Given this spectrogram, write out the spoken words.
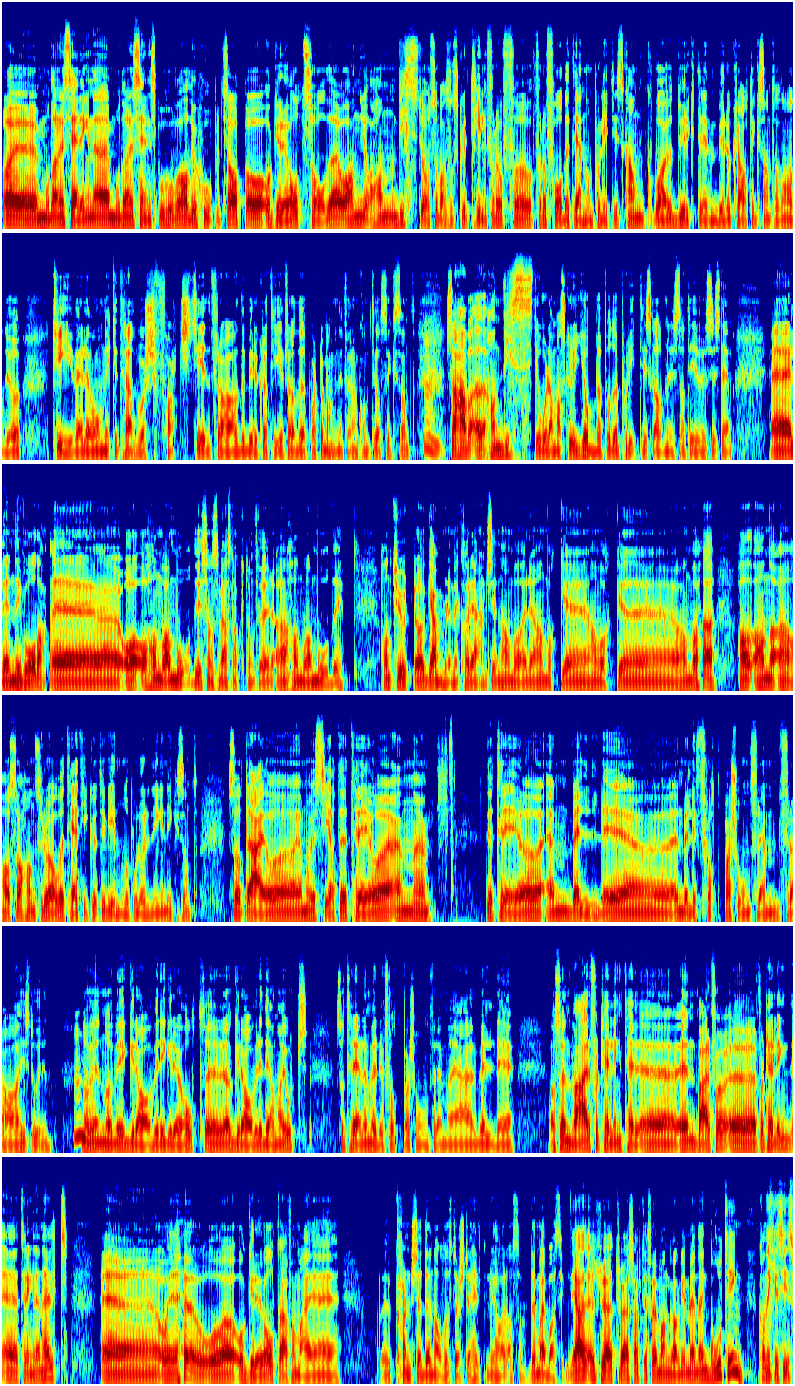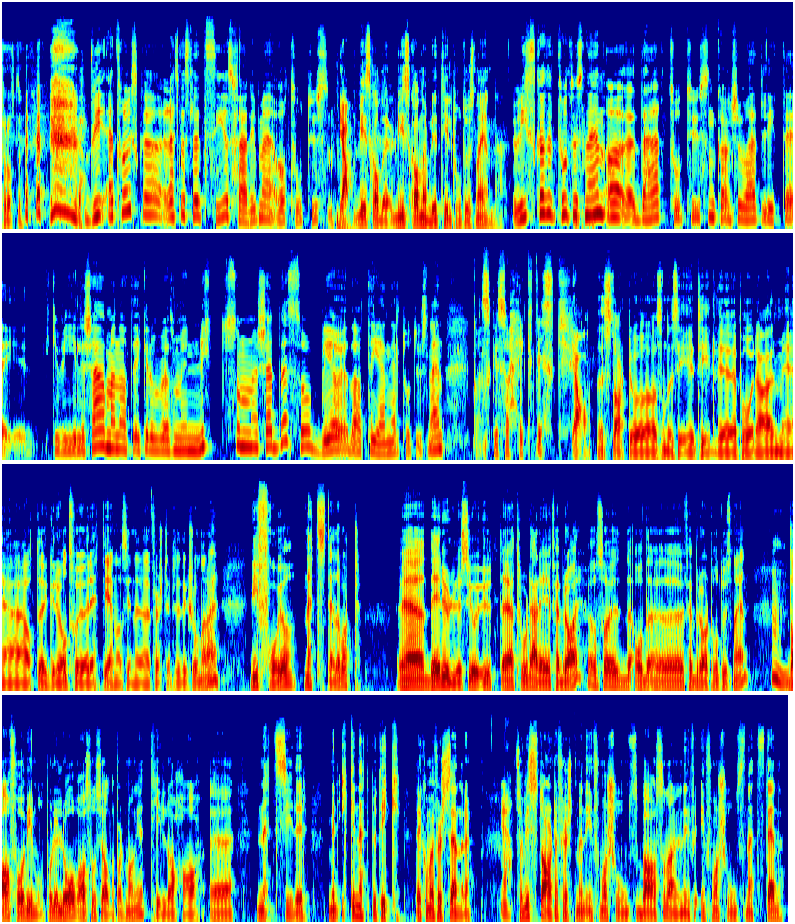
Eh, eh, Moderniseringsbehovet hadde jo hopet seg opp, og, og Grøholt så det. Og han, han visste jo også hva som skulle til for å, få- for å få dette gjennom politisk. Han var jo durkdreven byråkrat. ikke sant? Han hadde jo 20, eller om ikke 30 års fartstid fra det byråkratiet fra departementene før han kom til oss. ikke sant? Så her, han visste jo hvordan man skulle jobbe på det politisk-administrative system. Eh, eller nivå, da. Og, og han var modig, sånn som jeg har snakket om før. Han var modig. Han turte å gamble med karrieren sin. Han var, han var ikke, han var ikke han var, han, altså Hans lojalitet gikk jo til Vinmonopolordningen, ikke sant. Så det er jo Jeg må jo si at det trer jo en det trer jo en veldig, en veldig flott person frem fra historien. Mm. Når, vi, når, vi, graver i Grøholt, eller graver i det han har gjort, så trer det en veldig flott person frem. Og jeg er veldig Altså enhver fortelling, te, uh, enhver for, uh, fortelling uh, trenger en helt. og, og, og Grøholt er for meg kanskje den aller største helten vi har. altså. Det må jeg bare si. Jeg, jeg, tror, jeg, tror, jeg har sagt det før mange ganger, men en god ting kan ikke sies for ofte. vi, jeg tror vi skal rett og slett si oss ferdig med år 2000. Ja, vi skal det. Vi skal nemlig til 2001. Vi skal til 2001, og der 2000 kanskje var et lite ikke hvileskjær, men at det ikke ble så mye nytt som skjedde, så blir jo da til gjengjeld 2001 ganske så hektisk. Ja, det starter jo, som du sier, tidlig på året her med at Grøholt får jo rett i en av sine første prediksjoner her. Vi får jo nettstedet vårt. Eh, det rulles jo ut, jeg tror det er i februar, altså, og det, eh, februar 2001. Mm. Da får Vinmonopolet lov av Sosialdepartementet til å ha eh, nettsider, men ikke nettbutikk. Det kommer først senere. Ja. Så vi starter først med en informasjonsbase, da, en informasjonsnettsted.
